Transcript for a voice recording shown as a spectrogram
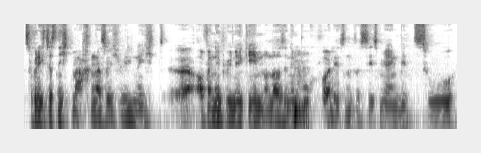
so will ich das nicht machen. Also ich will nicht äh, auf eine Bühne gehen und aus einem mhm. Buch vorlesen. Das ist mir irgendwie zu,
